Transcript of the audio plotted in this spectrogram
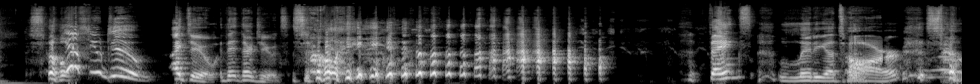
so Yes, you do. i do. They, they're dudes. So thanks lydia tar so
